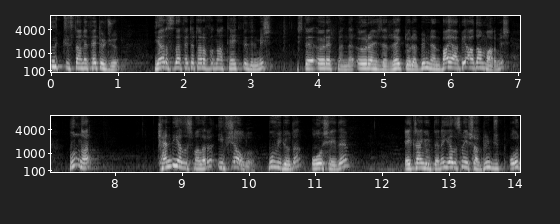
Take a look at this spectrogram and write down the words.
300 tane FETÖ'cü, yarısı da FETÖ tarafından tehdit edilmiş. İşte öğretmenler, öğrenciler, rektörler bilmem bayağı bir adam varmış. Bunlar kendi yazışmaları ifşa oldu. Bu videoda o şeyde ekran görüntülerine yazışma ifşa. Dün Cüb- o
